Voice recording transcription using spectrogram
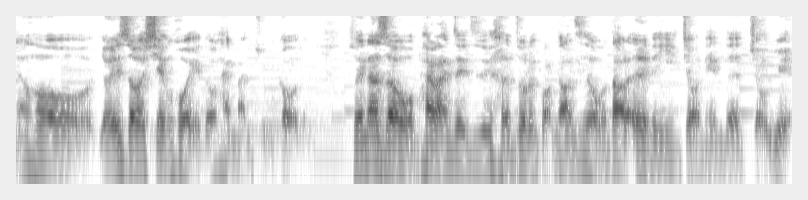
然后有些时候现货也都还蛮足够的。所以那时候我拍完这支合作的广告之后，我到了二零一九年的九月，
